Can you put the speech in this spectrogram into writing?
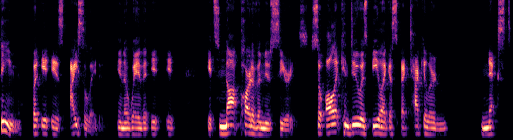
thing but it is isolated in a way that it it it's not part of a new series. So all it can do is be like a spectacular next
